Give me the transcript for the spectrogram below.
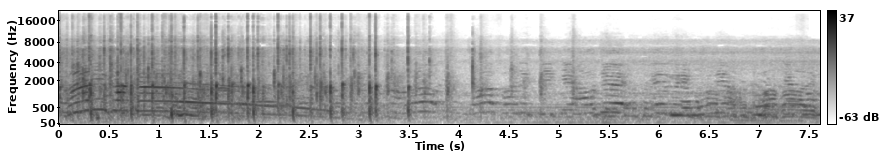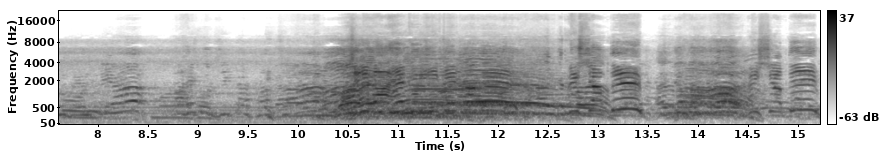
ਸਾਰੀ ਚਾਹ ਪਾਣੀ ਪੀ ਕੇ ਆਓ ਜੇ ਇਹ ਮੇਰੇ ਮੋਢਿਆਂ ਤੋਂ ਕੇ ਤੁਹਾਨੂੰ ਬੇਨਤੀ ਆ ਵਾਹਿਗੁਰੂ ਜੀ ਕਾ ਖਾਲਸਾ ਸ੍ਰੀ ਵਾਹਿਗੁਰੂ ਜੀ ਕੀ ਫਤਿਹ ਵਿਸ਼ਵਦੀਪ ਜਿੰਦਾਬਾਦ ਵਿਸ਼ਵਦੀਪ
